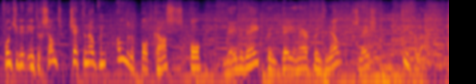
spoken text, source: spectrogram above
Vond je dit interessant? Check dan ook mijn andere podcasts op www.bnr.nl slash Tichelaar.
